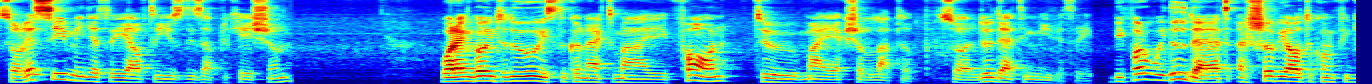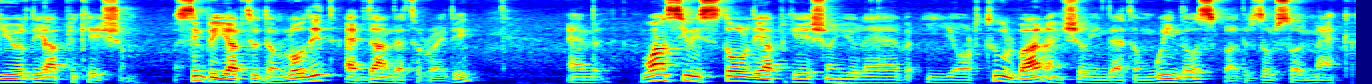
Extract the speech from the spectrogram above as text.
So let's see immediately how to use this application. What I'm going to do is to connect my phone to my actual laptop. So I'll do that immediately. Before we do that, I'll show you how to configure the application. Simply you have to download it. I've done that already. And once you install the application, you'll have in your toolbar, I'm showing that on Windows, but there's also a Mac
